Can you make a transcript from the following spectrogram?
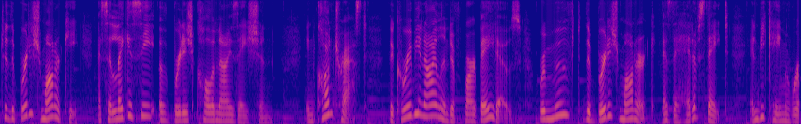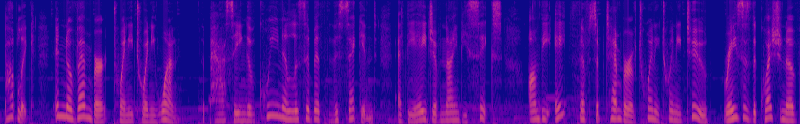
to the British monarchy as a legacy of British colonization. In contrast, the Caribbean island of Barbados removed the British monarch as the head of state and became a republic in November 2021. The passing of Queen Elizabeth II at the age of 96 on the 8th of September of 2022 raises the question of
